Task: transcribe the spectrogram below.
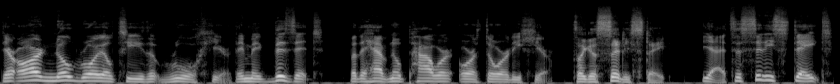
There are no royalty that rule here. They may visit, but they have no power or authority here. It's like a city state. Yeah, it's a city state.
